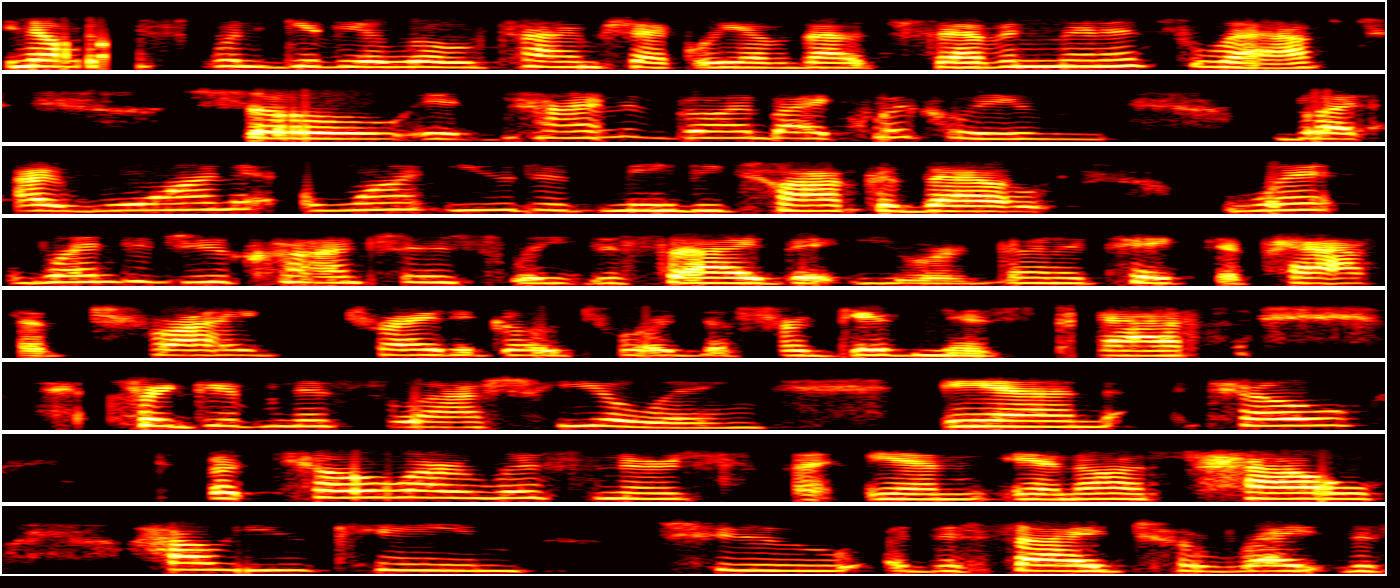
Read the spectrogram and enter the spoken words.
you know i just want to give you a little time check. We have about seven minutes left. So it time is going by quickly but i want want you to maybe talk about when when did you consciously decide that you were going to take the path of try try to go toward the forgiveness path forgiveness slash healing? And tell but tell our listeners uh, and and us how how you came to decide to write this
